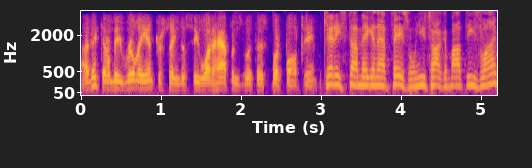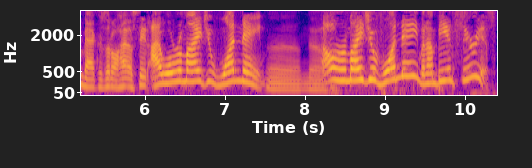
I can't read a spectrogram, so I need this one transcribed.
I think it'll be really interesting to see what happens with this football team. Kenny, stop making that face when you talk about these linebackers at Ohio State. I will remind you one name. Uh, no. I'll remind you of one name, and I'm being serious.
